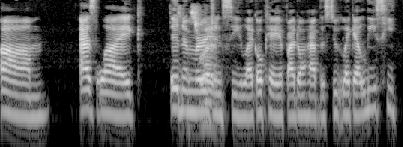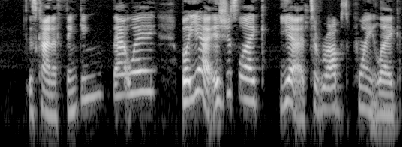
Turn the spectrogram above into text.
um, as like an That's right. emergency. Like, okay, if I don't have the suit, like at least he is kind of thinking that way. But yeah, it's just like yeah, to Rob's point, like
